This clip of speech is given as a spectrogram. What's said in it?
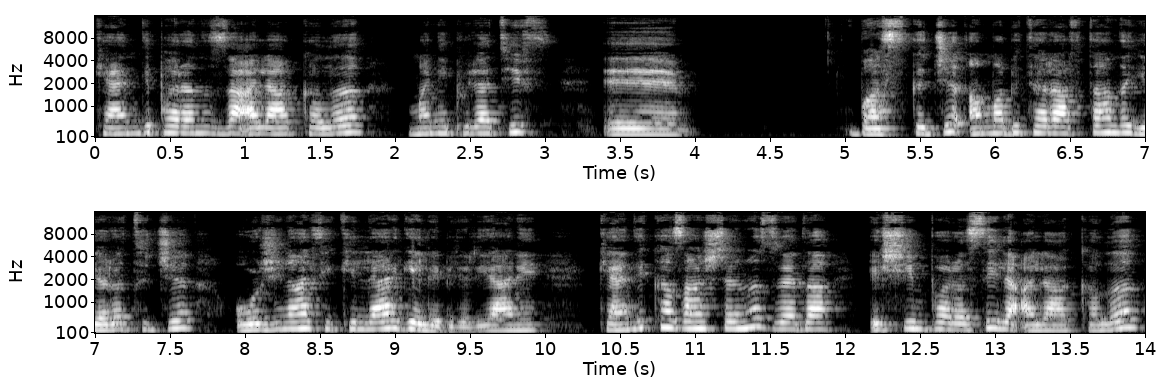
kendi paranızla alakalı manipülatif, e, baskıcı ama bir taraftan da yaratıcı, orijinal fikirler gelebilir. Yani kendi kazançlarınız ya da eşin parasıyla alakalı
